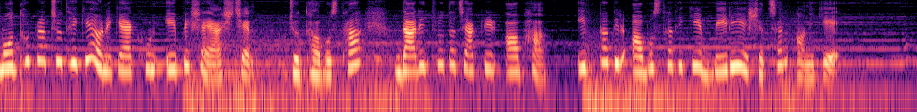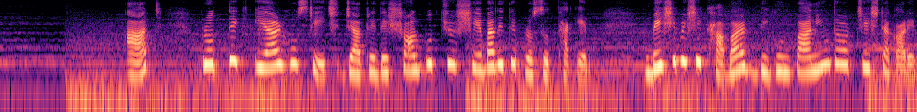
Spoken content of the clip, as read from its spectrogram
মধ্যপ্রাচ্য থেকে অনেকে এখন এ পেশায় আসছেন। যুদ্ধ অবস্থা, দারিদ্রতা চাকরির অভাব ইত্যাদির অবস্থা থেকে বেরিয়ে এসেছেন অনেকে। আট, প্রত্যেক এয়ার হোস্টেজ যাত্রীদের সর্বোচ্চ সেবা দিতে প্রস্তুত থাকেন। বেশি বেশি খাবার, দ্বিগুণ পানীয় দেওয়ার চেষ্টা করেন।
